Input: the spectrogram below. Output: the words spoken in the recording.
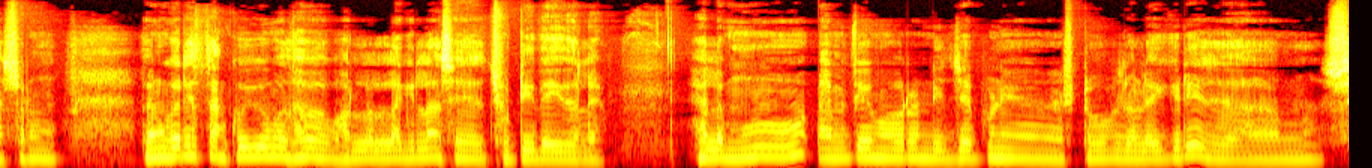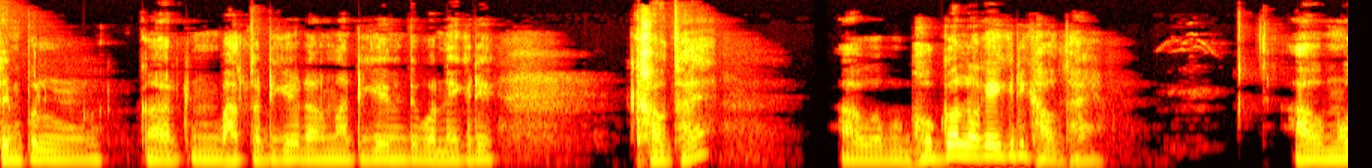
ଆଶ୍ରମ ତେଣୁକରି ତାଙ୍କୁ ବି ମଧ୍ୟ ଭଲ ଲାଗିଲା ସେ ଛୁଟି ଦେଇଦେଲେ। ହେଲେ ମୁଁ ଏମିତି ମୋର ନିଜେ ପୁଣି ଷ୍ଟୋଭ୍ ଜଳେଇକିରି ସିମ୍ପଲ୍ ଭାତ ଟିକେ ଡାଲମା ଟିକେ ଏମିତି ବନେଇକିରି ଖାଉଥାଏ। ଆଉ ଭୋଗ ଲଗେଇକିରି ଖାଉଥାଏ। ଆଉ ମୋ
